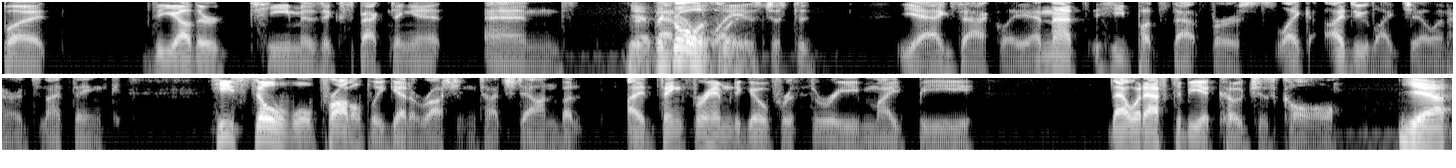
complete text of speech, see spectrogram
but the other team is expecting it, and Yeah, the goal is is just to. Yeah, exactly, and that he puts that first. Like I do like Jalen Hurts, and I think he still will probably get a rushing touchdown, but I think for him to go for three might be that would have to be a coach's call. Yeah.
